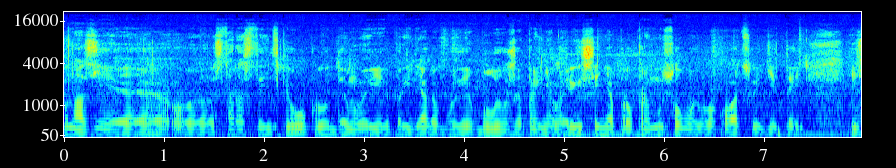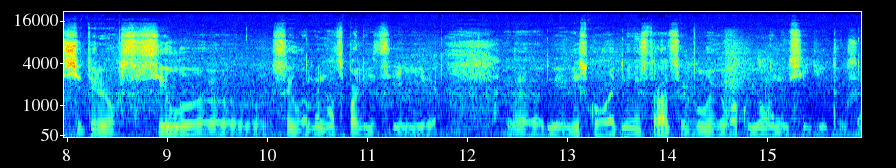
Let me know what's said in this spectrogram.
У нас є Старостинський округ, де ми прийняли були- вже прийняли рішення про примусову евакуацію дітей. Із чотирьох сіл е, силами Нацполіції е, військової адміністрації були евакуйовані всі діти вже.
